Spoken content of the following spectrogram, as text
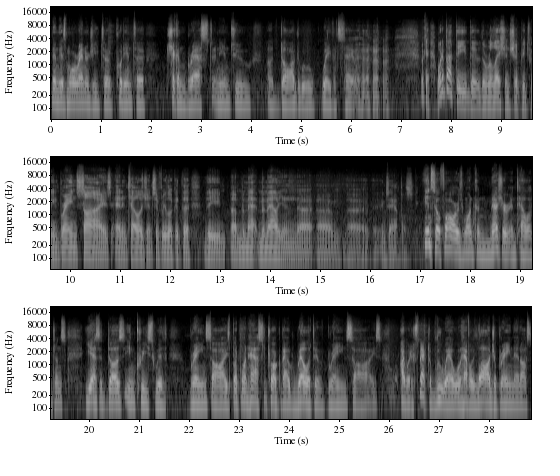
then there's more energy to put into chicken breast and into a dog that will wave its tail. okay, what about the, the, the, relationship between brain size and intelligence if we look at the, the uh, mammalian uh, um, uh, examples? Insofar as one can measure intelligence, yes, it does increase with brain size, but one has to talk about relative brain size. I would expect a blue whale will have a larger brain than us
